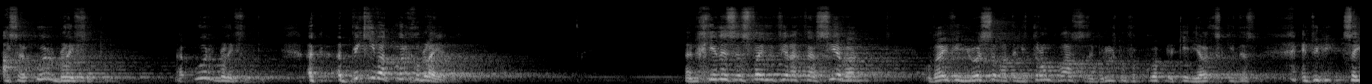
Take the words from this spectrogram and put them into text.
as 'n oorblyfseltjie. 'n Oorblyfseltjie. 'n 'n bietjie wat oorgebly het. In Genesis 45 vers 7 Onthou jy vir Josef wat in die tronk was, sy broers toe verkoop, jy ken die hele geskiedenis. En toe die sy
